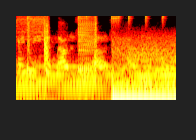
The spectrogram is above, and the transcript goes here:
Nigga, you get loud as us?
